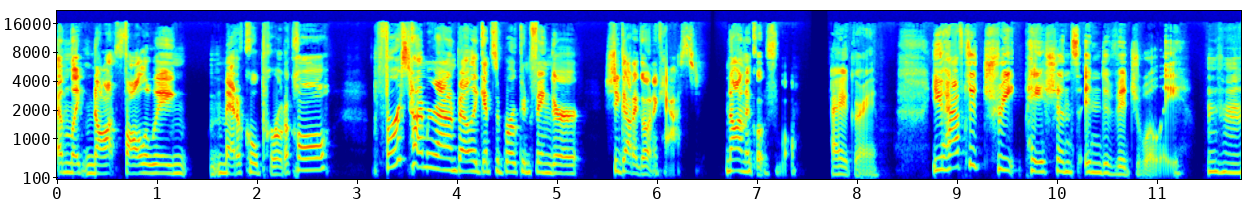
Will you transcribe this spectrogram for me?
and like not following medical protocol. First time around, Bella gets a broken finger. She got to go in a cast. Non negotiable. I agree. You have to treat patients individually. Mm-hmm.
